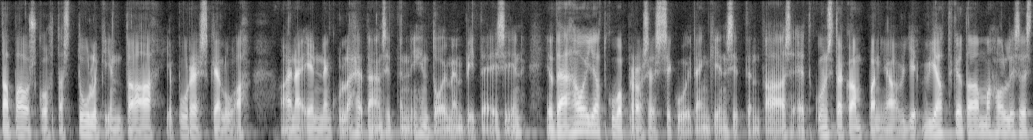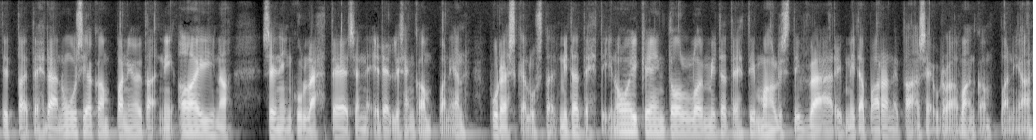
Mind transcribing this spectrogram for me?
tapauskohtaista tulkintaa ja pureskelua aina ennen kuin lähdetään sitten niihin toimenpiteisiin. Ja tämähän on jatkuva prosessi kuitenkin sitten taas, että kun sitä kampanjaa jatketaan mahdollisesti tai tehdään uusia kampanjoita, niin aina se niin kuin lähtee sen edellisen kampanjan pureskelusta, että mitä tehtiin oikein tolloin, mitä tehtiin mahdollisesti väärin, mitä parannetaan seuraavaan kampanjaan.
